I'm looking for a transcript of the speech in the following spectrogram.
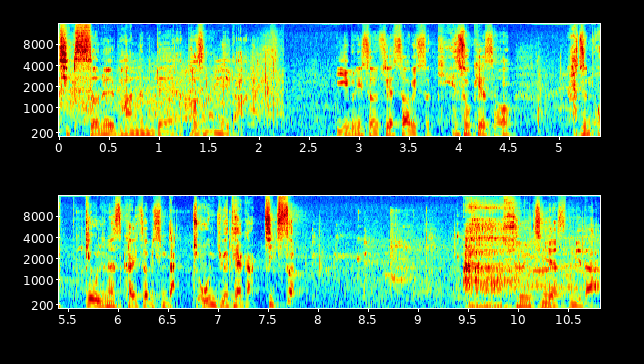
직선을 봤는데 벗어납니다. 이분희 선수의 서비스 계속해서 아주 높게 올리는 스카이 서비스입니다. 좋은 기회. 대각 직선 아 허를 찔렸습니다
